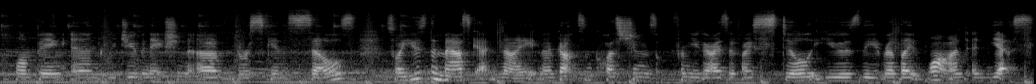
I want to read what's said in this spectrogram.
plumping and rejuvenation of your skin cells. So I use the mask at night and I've gotten some questions from you guys if I still use the red light wand and yes.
